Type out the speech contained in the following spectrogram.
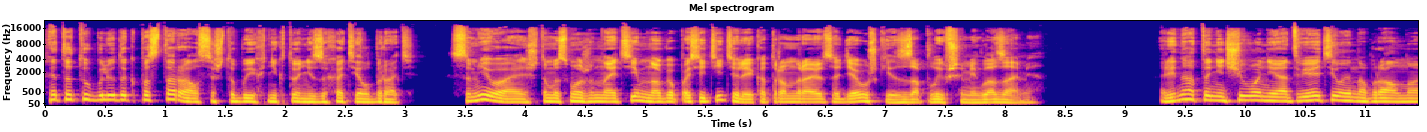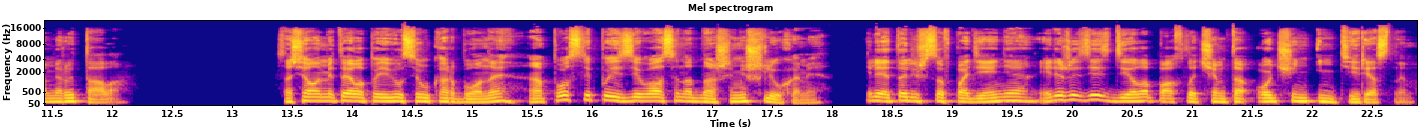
Этот ублюдок постарался, чтобы их никто не захотел брать. Сомневаюсь, что мы сможем найти много посетителей, которым нравятся девушки с заплывшими глазами. Рената ничего не ответил и набрал номер Итала. Сначала Метелло появился у Карбоны, а после поиздевался над нашими шлюхами. Или это лишь совпадение, или же здесь дело пахло чем-то очень интересным.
